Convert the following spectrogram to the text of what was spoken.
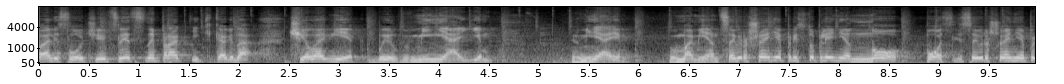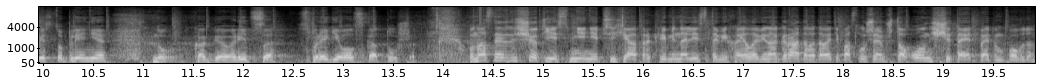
Бывали случаи в следственной практике, когда человек был вменяем, вменяем в момент совершения преступления, но после совершения преступления, ну, как говорится, спрыгивал с катушек. У нас на этот счет есть мнение психиатра-криминалиста Михаила Виноградова. Давайте послушаем, что он считает по этому поводу.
